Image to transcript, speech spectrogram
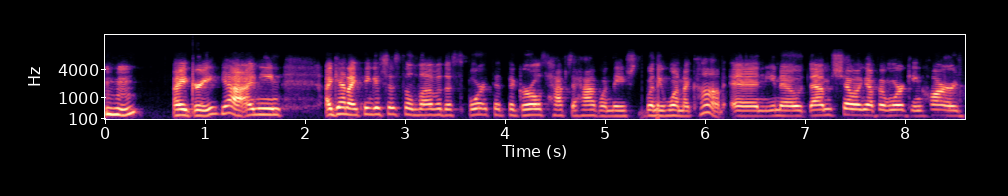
Mm-hmm. I agree. Yeah, I mean, again, I think it's just the love of the sport that the girls have to have when they when they want to come, and you know, them showing up and working hard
